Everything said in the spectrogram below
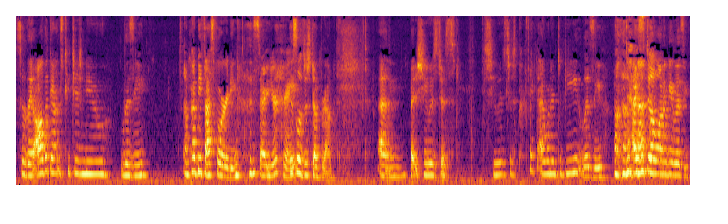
So they all the dance teachers knew Lizzie. I'm probably fast forwarding. Sorry, You're great. This will just jump around. Um, but she was just, she was just perfect. I wanted to be Lizzie. I still want to be Lizzie.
